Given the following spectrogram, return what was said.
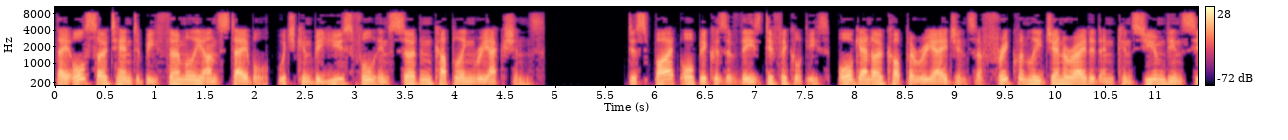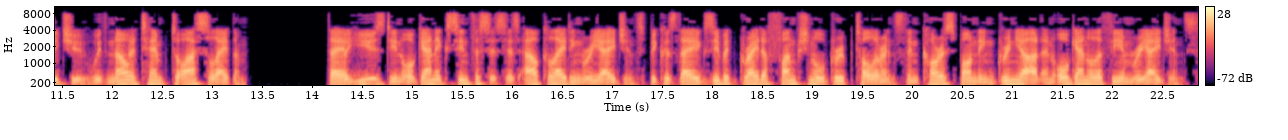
They also tend to be thermally unstable, which can be useful in certain coupling reactions. Despite or because of these difficulties, organocopper reagents are frequently generated and consumed in situ with no attempt to isolate them. They are used in organic synthesis as alkylating reagents because they exhibit greater functional group tolerance than corresponding Grignard and organolithium reagents.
